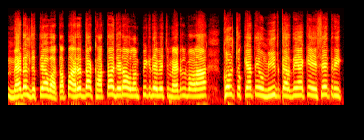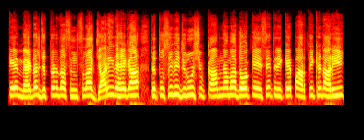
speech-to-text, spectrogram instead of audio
ਮੈਡਲ ਜਿੱਤਿਆ ਵਾ ਤਾਂ ਭਾਰਤ ਦਾ ਖਾਤਾ ਜਿਹੜਾ 올림픽 ਦੇ ਵਿੱਚ ਮੈਡਲ ਵਾਲਾ ਖੁੱਲ ਚੁੱਕਿਆ ਤੇ ਉਮੀਦ ਕਰਦੇ ਹਾਂ ਕਿ ਇਸੇ ਤਰੀਕੇ ਮੈਡਲ ਜਿੱਤਣ ਦਾ ਸਿਲਸਿਲਾ ਜਾਰੀ ਰਹੇਗਾ ਤੇ ਤੁਸੀਂ ਵੀ ਜਰੂਰ ਸ਼ੁਭਕਾਮਨਾਵਾਂ ਦਿਓ ਕਿ ਇਸੇ ਤਰੀਕੇ ਭਾਰਤੀ ਖਿਡਾਰੀ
